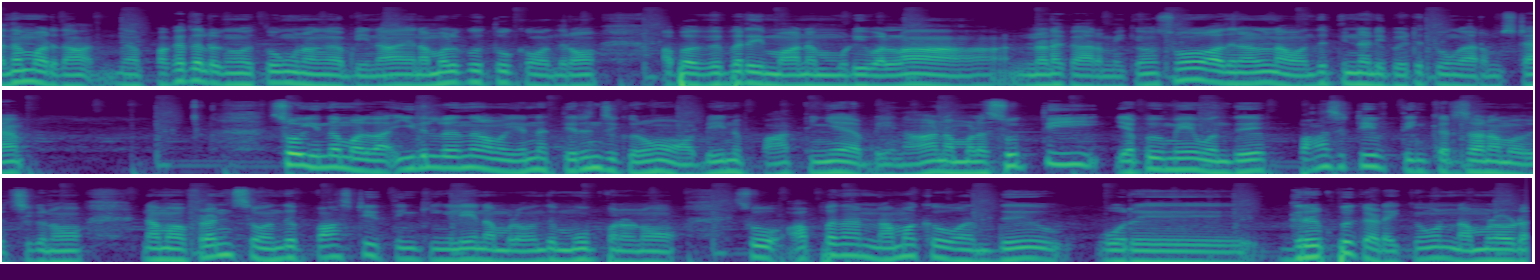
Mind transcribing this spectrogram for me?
அதை மாதிரி தான் பக்கத்தில் இருக்கவங்க தூங்குனாங்க அப்படின்னா நம்மளுக்கும் தூக்கம் வந்துடும் அப்போ விபரீதமான முடிவெல்லாம் நடக்க ஆரம்பிக்கும். ஸோ அதனால நான் வந்து பின்னாடி போயிட்டு தூங்க ஆரம்பிச்சிட்டேன். ஸோ இந்த மாதிரி தான் இதுலேருந்து நம்ம என்ன தெரிஞ்சுக்கிறோம் அப்படின்னு பார்த்தீங்க அப்படின்னா நம்மளை சுற்றி எப்பவுமே வந்து பாசிட்டிவ் திங்கர்ஸாக நம்ம வச்சுக்கணும். நம்ம ஃப்ரெண்ட்ஸ் வந்து பாசிட்டிவ் திங்கிங்லேயே நம்மளை வந்து மூவ் பண்ணணும். ஸோ அப்போ தான் நமக்கு வந்து ஒரு க்ரிப்பு கிடைக்கும். நம்மளோட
